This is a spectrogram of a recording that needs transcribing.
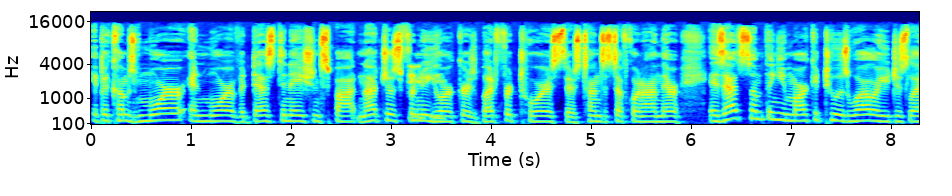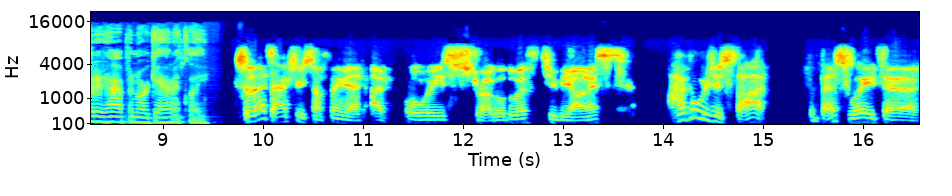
it becomes more and more of a destination spot not just for mm-hmm. new yorkers but for tourists. There's tons of stuff going on there. Is that something you market to as well or you just let it happen organically? So that's actually something that i've always struggled with to be honest. I've always just thought the best way to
